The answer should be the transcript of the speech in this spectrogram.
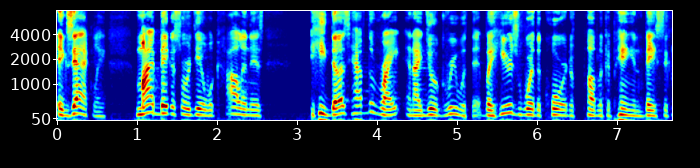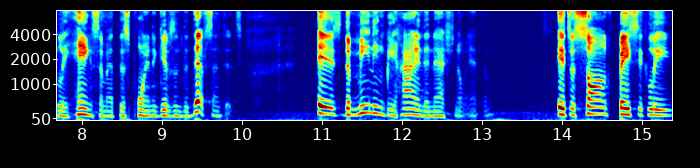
Exactly. My biggest ordeal with Colin is he does have the right, and I do agree with it. But here's where the court of public opinion basically hangs him at this point and gives him the death sentence. Is the meaning behind the national anthem? It's a song basically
